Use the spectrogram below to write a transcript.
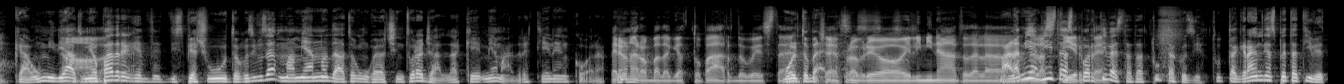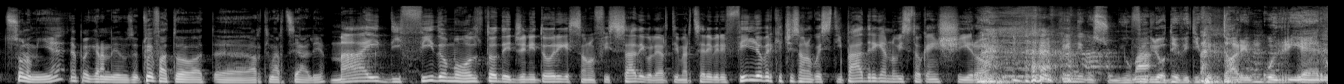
Rocca, umiliato. No, mio padre vabbè. che è dispiaciuto, così così, ma mi hanno dato comunque la cintura gialla che mia madre tiene ancora. Però è una roba da gattopardo questa. eh. Molto bella, Cioè, sì, proprio eliminato dalla. ma la mia vita stirpe. sportiva è stata tutta così, tutta grandi aspettative solo mie e poi grandi illusioni. Tu hai fatto eh, arti marziali? Mai diffido molto dei genitori che sono fissati con le arti marziali per il figlio perché ci sono questi padri che hanno visto Kenshiro. quindi questo mio Ma- Figlio deve diventare un guerriero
